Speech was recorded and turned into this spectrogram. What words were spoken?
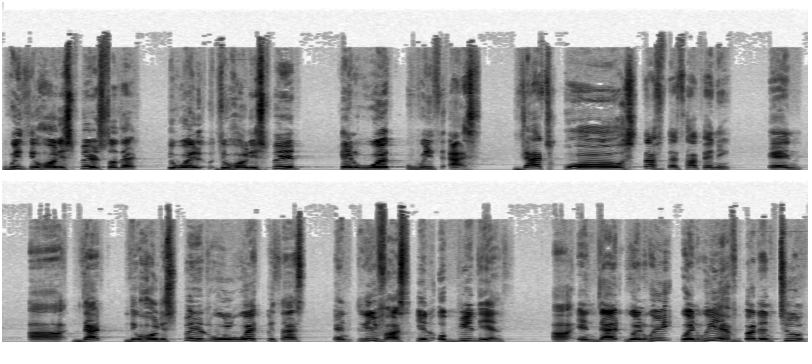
with the Holy Spirit so that the, the Holy Spirit can work with us. That whole stuff that's happening, and uh, that the Holy Spirit will work with us and leave us in obedience. and that when we, when we have gotten to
